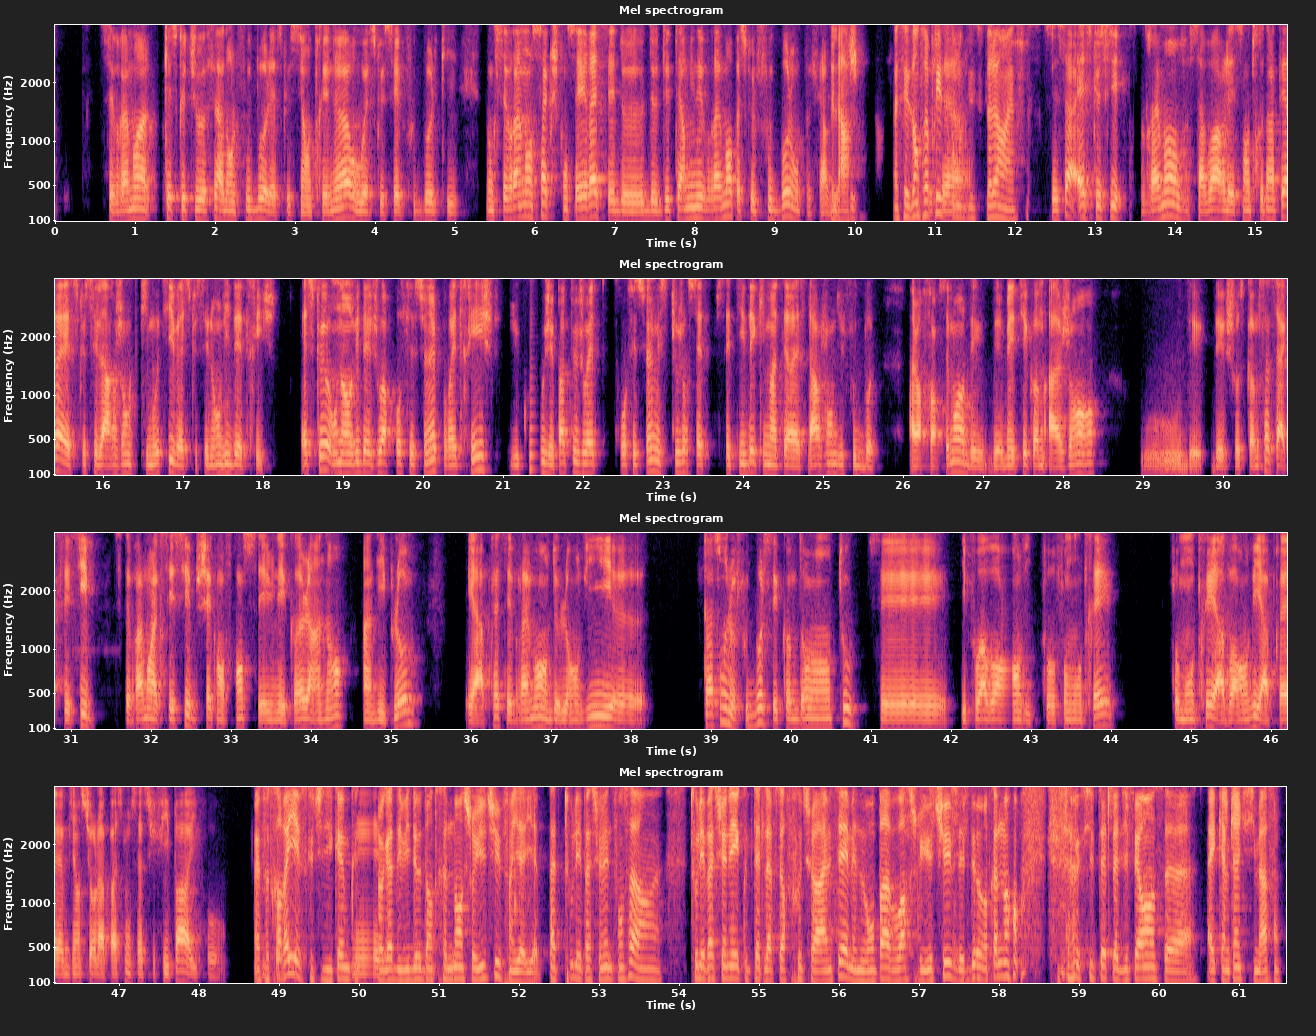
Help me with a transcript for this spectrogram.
C'est vraiment, qu'est-ce que tu veux faire dans le football? Est-ce que c'est entraîneur ou est-ce que c'est le football qui donc c'est vraiment ça que je conseillerais, c'est de, de, déterminer vraiment parce que le football, on peut faire. C'est large. C'est les entreprises, comme on dit tout à l'heure. C'est ça. Est-ce que c'est vraiment savoir les centres d'intérêt? Est-ce que c'est l'argent qui motive? Est-ce que c'est l'envie d'être riche? Est-ce qu'on a envie d'être joueur professionnel pour être riche? Du coup, j'ai pas pu jouer professionnel, mais c'est toujours cette, cette idée qui m'intéresse, l'argent du football. Alors forcément, des, des métiers comme agent ou des, des choses comme ça, c'est accessible. C'est vraiment accessible. Je sais qu'en France, c'est une école, un an, un diplôme. Et après, c'est vraiment de l'envie. Euh, toute façon, le football, c'est comme dans tout. C'est, il faut avoir envie. Faut, faut montrer, faut montrer, avoir envie. Après, bien sûr, la passion, ça suffit pas. Il faut. Il faut travailler parce que tu dis quand même que tu regardes des vidéos d'entraînement sur YouTube. Enfin, il y a, y a, pas tous les passionnés ne font ça. Hein. Tous les passionnés écoutent peut-être l'after foot sur AMC, mais ne vont pas voir sur YouTube des vidéos d'entraînement. C'est ça aussi peut-être la différence euh, avec quelqu'un qui s'y met à fond.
